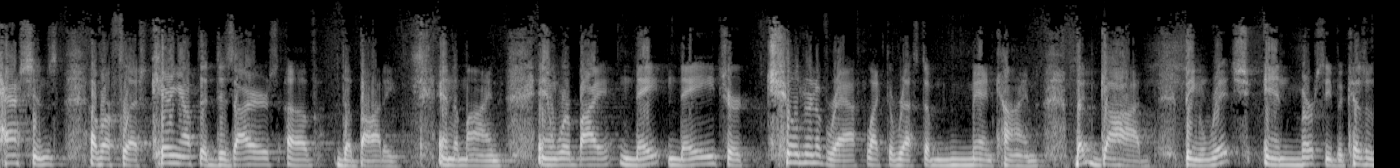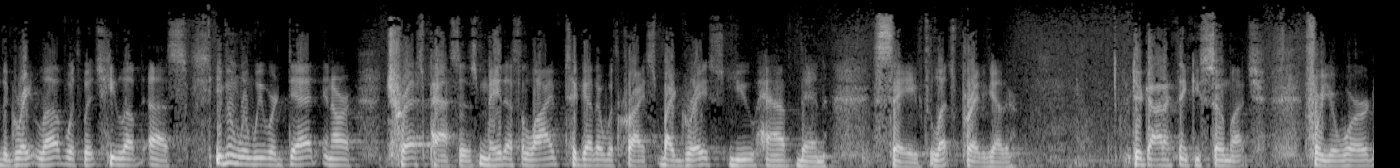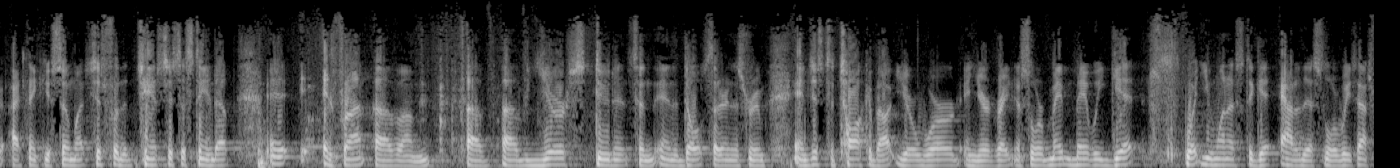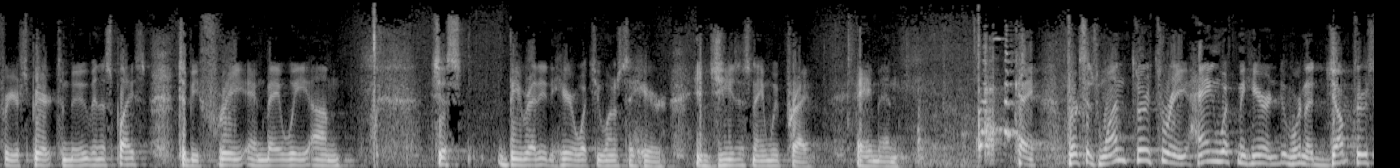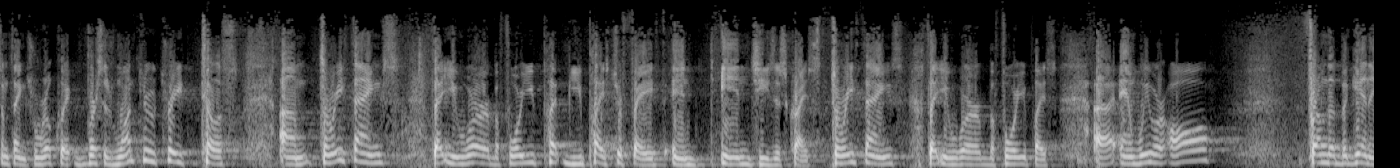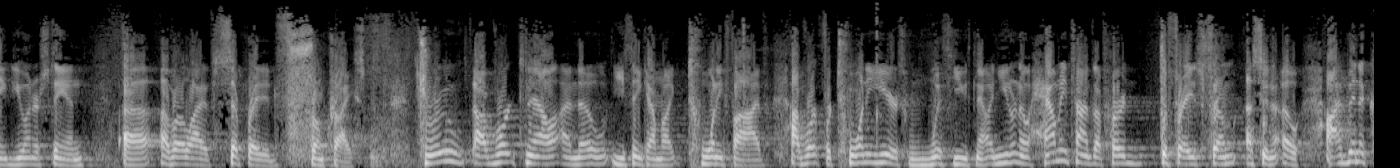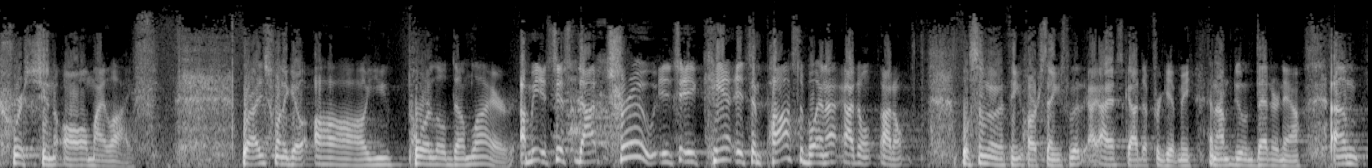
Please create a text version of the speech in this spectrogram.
passions of our flesh, carrying out the desires of the body and the mind, and were by nature children of wrath like the rest of mankind. But God, being rich in mercy because of the great love with which He loved us, even when we were dead in our trespasses, made us alive together with Christ. By grace you have been saved. Let's pray together. Dear God, I thank you so much for your word. I thank you so much just for the chance just to stand up in front of um, of, of, your students and, and, adults that are in this room and just to talk about your word and your greatness, Lord. May, may we get what you want us to get out of this, Lord. We ask for your spirit to move in this place, to be free, and may we um, just be ready to hear what you want us to hear. In Jesus' name we pray. Amen. Okay, verses 1 through 3, hang with me here, and we're going to jump through some things real quick. Verses 1 through 3 tell us um, three things that you were before you, put, you placed your faith in, in Jesus Christ. Three things that you were before you placed. Uh, and we were all, from the beginning, do you understand, uh, of our lives separated from Christ. Through, I've worked now, I know you think I'm like 25. I've worked for 20 years with youth now, and you don't know how many times I've heard the phrase from a student, oh, I've been a Christian all my life where I just want to go, oh, you poor little dumb liar. I mean, it's just not true. It's, it can't, it's impossible. And I, I don't, I don't, well, sometimes I think harsh things, but I ask God to forgive me, and I'm doing better now. Um,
